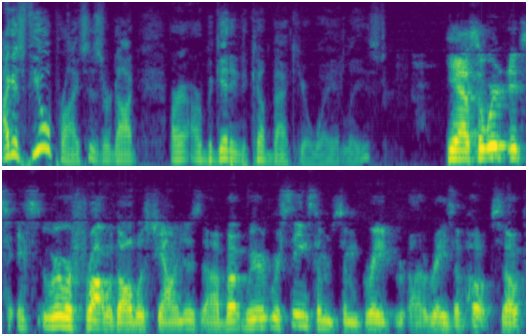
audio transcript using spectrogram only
I guess fuel prices are not are, are beginning to come back your way at least. Yeah, so we're it's it's we're, fraught with all those challenges, uh, but we're we're seeing some some great uh, rays of hope. So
